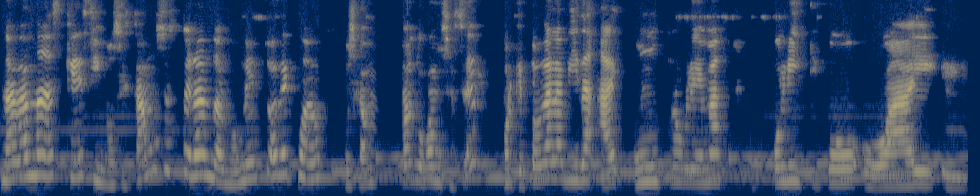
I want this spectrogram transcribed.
nada más que si nos estamos esperando al momento adecuado, pues jamás lo vamos a hacer, porque toda la vida hay un problema político o hay eh,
